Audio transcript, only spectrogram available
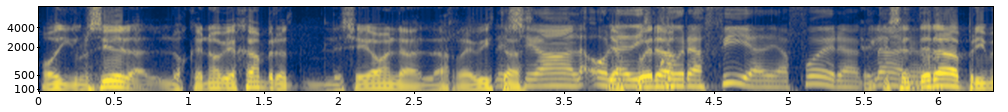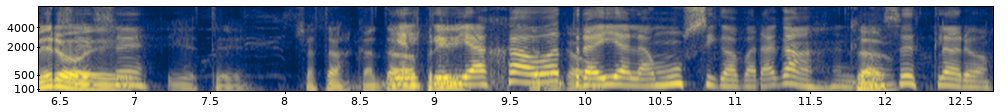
o inclusive los que no viajaban, pero les llegaban la- las revistas. llegaba la- o de la afuera. discografía de afuera, El claro. que se enteraba primero, Sí, eh, sí. y este, ya está, Y cantaba. el que y viajaba traía la música para acá. Entonces, claro.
